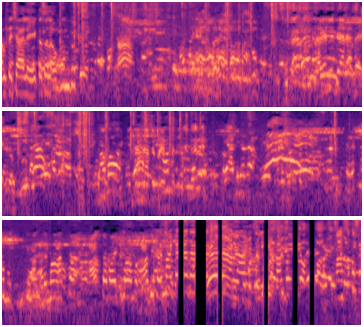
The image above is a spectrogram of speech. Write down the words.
आम त्याच्या आले हे कसं लावू? असं कसं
